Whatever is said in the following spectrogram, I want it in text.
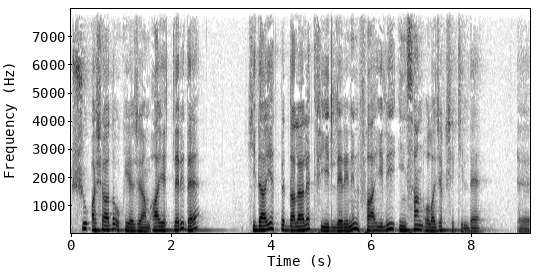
şu aşağıda okuyacağım ayetleri de hidayet ve dalalet fiillerinin faili insan olacak şekilde e,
